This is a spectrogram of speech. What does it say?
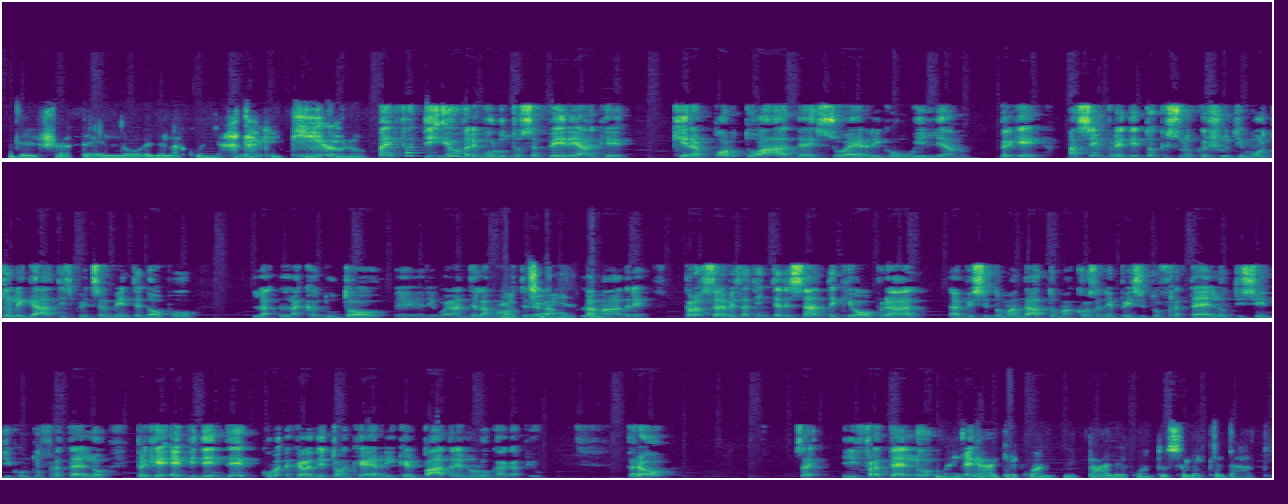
del fratello e della cognata che dicono. Ma infatti io avrei voluto sapere anche che rapporto ha adesso Harry con William. Perché ha sempre detto che sono cresciuti molto legati, specialmente dopo la- l'accaduto eh, riguardante la morte Eh, della certo. la madre. Però sarebbe stato interessante che Oprah avesse domandato ma cosa ne pensi tuo fratello, ti senti con tuo fratello? Perché è evidente, come che l'ha detto anche Harry, che il padre non lo caga più. Però, sai, il fratello... Ma il, è- caghe quan- il padre quanto se l'è cagati?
